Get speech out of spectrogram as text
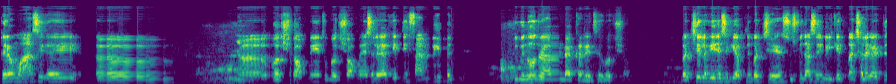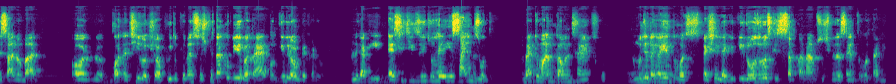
फिर हम वहाँ से गए वर्कशॉप में। तो वर्कशॉप में ऐसा लगा कि अपनी फैमिली में विनोद रावंडा कर रहे थे वर्कशॉप बच्चे लगे, जैसे कि अपने बच्चे हैं। सुष्मिता से मिलकर इतना अच्छा लगा इतने सालों बाद। और बहुत अच्छी वर्कशॉप हुई। तो फिर मैंने सुष्मिता को भी ये बताया तो उनकी भी रोंगटे खड़े हो गए। उन्होंने कहा कि ऐसी चीज़ें जो है, ये साइंस होते हैं। मैं तो मानता हूँ इन साइंस को। तो मुझे लगा ये तो बहुत स्पेशल है, क्योंकि रोज रोज किसी सबका नाम सुष्मिता सेन तो होता नहीं।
